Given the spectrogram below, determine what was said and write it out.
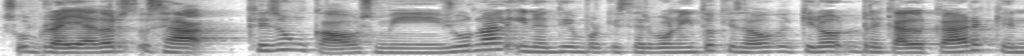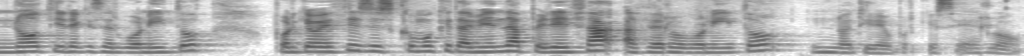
subrayadores. O sea, que es un caos mi journal y no tiene por qué ser bonito, que es algo que quiero recalcar que no tiene que ser bonito, porque a veces es como que también da pereza hacerlo bonito, no tiene por qué serlo.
